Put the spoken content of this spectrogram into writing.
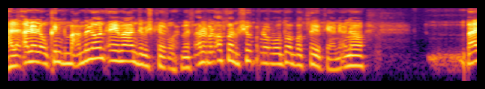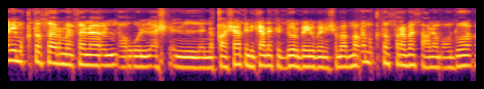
هلا أنا لو كنت بعملهم إيه ما عندي مشكلة أروح بس أنا بالأصل بشوف إنه الموضوع بسيط. يعني أنا ماني مقتصر مثلا أو الأش... النقاشات اللي كانت تدور بيني وبين الشباب ما مقتصرة بس على موضوع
